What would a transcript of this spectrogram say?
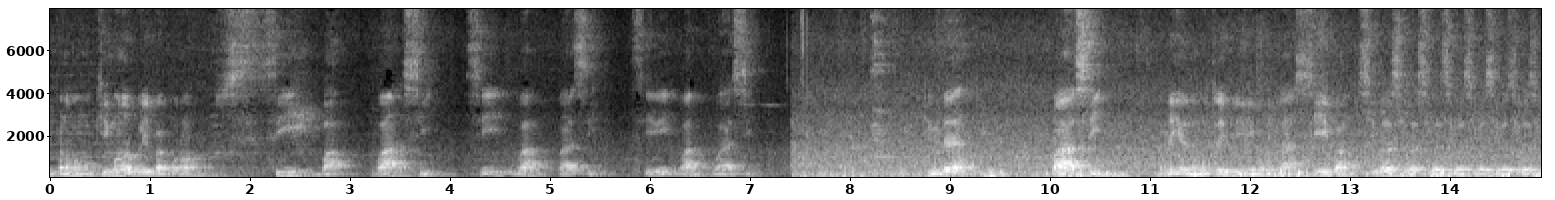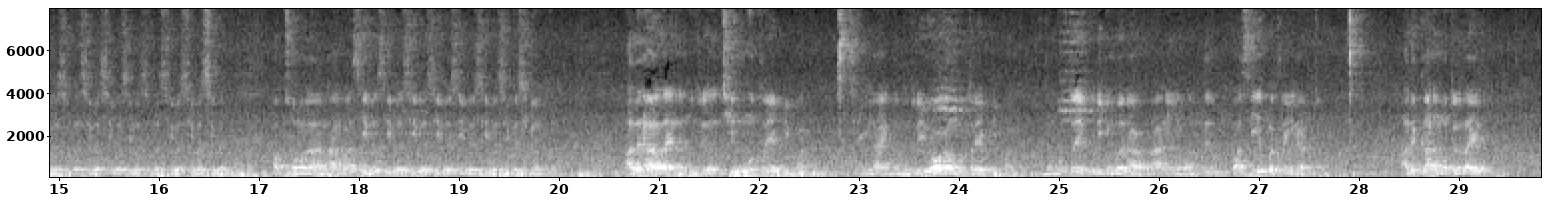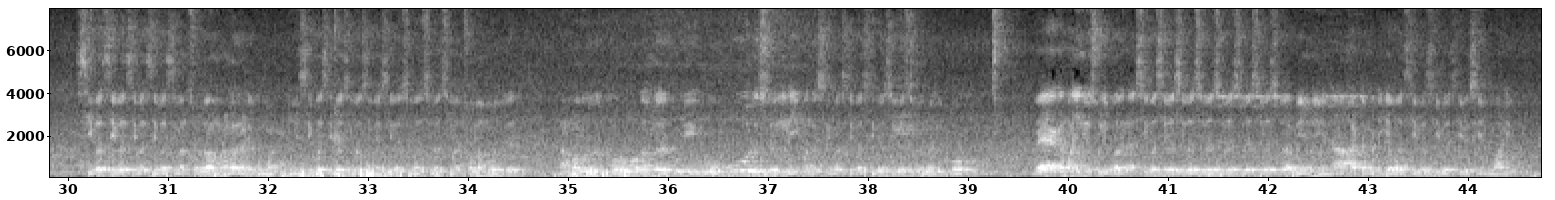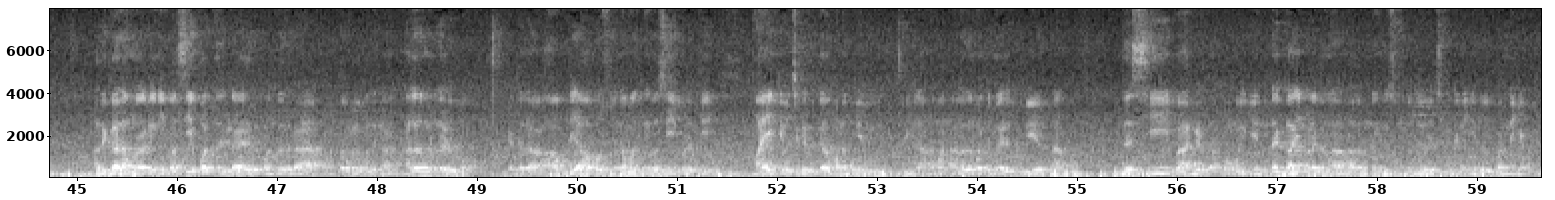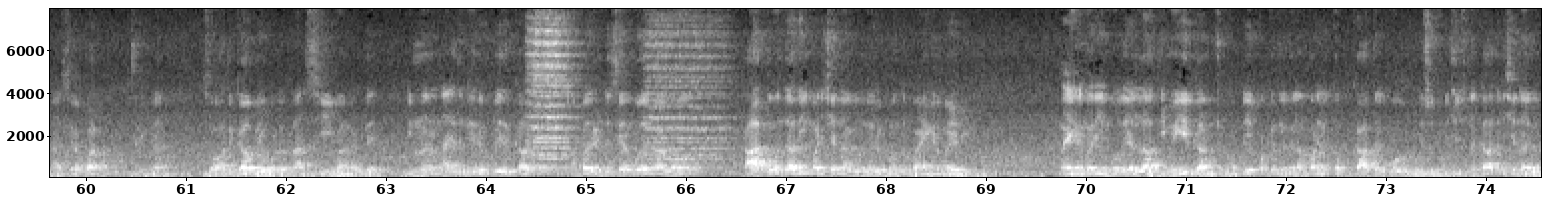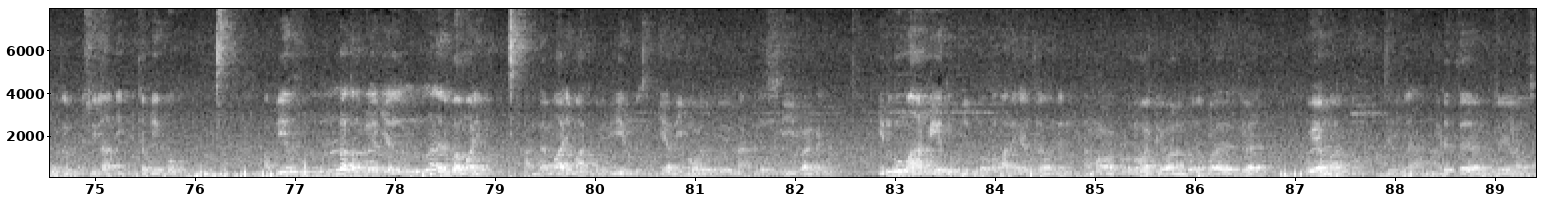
இப்போ நம்ம முக்கியமான ஒரு புள்ளி பார்க்க போகிறோம் சி வா வா சி சி வா வா சி சி வா வா சி இந்த வா சி அப்படிங்கிற முத்திரை புள்ளி பார்த்தீங்களா சிவா சிவ சிவ சிவ சிவ சிவ சிவ சிவ சிவ சிவ சிவ சிவ சிவ சிவ சிவ சிவ சிவ அப்படி சொன்னாங்கன்னா வசி வசி வசி வசி வசி வசி வசி வசி வந்துடும் அதனால தான் இந்த முத்திரை வந்து சின் முத்திரை அப்படிம்பாங்க சரிங்களா இந்த முத்திரை யோகா முத்திரை அப்படிம்பாங்க இந்த முத்திரை பிடிக்கும்போது என்ன ஆகும்னா நீங்கள் வந்து வசியை பற்றுறீங்கன்னு அர்த்தம் அதுக்கான முத்திரை தான் இருக்கும் சிவ சிவ சிவ சிவ சிவன் சொல்கிறவங்க நல்லா மாட்டாங்க நீங்கள் சிவ சிவ சிவ சிவ சிவ சிவ சிவ சிவன் சொல்லும்போது நம்ம இருக்கிற உடம்புல இருக்கக்கூடிய ஒவ்வொரு செல்லையும் அந்த சிவ சிவ சிவ சிவ சிவன் இது போகும் வேகமாக நீங்கள் சொல்லி பாருங்கள் சிவ சிவ சிவ சிவ சிவ சிவ சிவ சிவ அப்படின்னு சொன்னீங்கன்னா ஆட்டோமேட்டிக்காக வசி வசி வசி வசின்னு மாறிடும் அதுக்காக தான் முன்னாடி நீ வசியை பார்த்தது கிடையாது இது பண்ணுறதுடா மற்றவங்களுக்கு வந்து நான் நல்லது மட்டும் தான் எடுப்போம் கெட்டதா அப்படியே ஆப்போசிட் நம்ம வந்து வசியப்படுத்தி மயக்கி வச்சுக்கிறதுக்காக பண்ண முடியாது சரிங்களா அந்த மாதிரி நல்லது மட்டுமே எடுக்கக்கூடியது தான் இந்த பேங்கிறது அப்போ உங்களுக்கு எந்த காரியம் நடக்குது இருந்தாலும் நீங்கள் சுமந்து வச்சுக்கிட்டு நீங்கள் இது பண்ணீங்க அப்படின்னா சிறப்பாக இருக்கும் சரிங்களா ஸோ அதுக்காக உபயோகப்படுறது தான் சீவாங்கிறது இன்னொன்னா என்னன்னா இது நெருப்பு இது காற்று. அப்போ ரெண்டு சேரும்போது என்னாகும் காற்று வந்து அதிகமாகிடுச்சு என்னாகும் நெருப்பு வந்து பயங்கரமாக எரியும். பயங்கரமாக எரியும் போது எல்லாத்தையுமே ஈர்க்க ஆரம்பிச்சிடும். அப்படியே பக்கத்தில் இருக்கலாம் பழைய காற்று பிடிச்சி பிடிச்சிச்சுன்னா காற்று விஷயம் இருக்குது பிடிச்சிலாம் தீ பிடிச்சி அப்படியே போகும். அப்படியே ஃபுல்லாக தலைமுறைக்கு எல்லாம் நெருப்பாக மாறிடும். அந்த மாதிரி மாற்றக்கூடிய ஈர்ப்பு சக்தி அதிகமாக வருதுன்னா இந்த சீவாங்கிறது இதுவும் ஆன்மீகத்துக்குரிய போகும். அதே நேரத்தில் வந்து நம்ம குடும்ப வாழ்க்கையில் வாழும்போது பல விதத்தில் உபயோகமாக இருக்கும். சரிங்களா? அடுத்த முத்திரையில் நம்ம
